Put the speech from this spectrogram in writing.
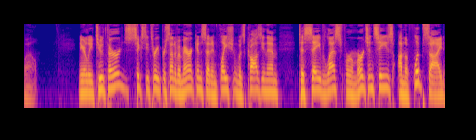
Wow. Nearly two thirds, 63% of Americans said inflation was causing them to save less for emergencies. On the flip side,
